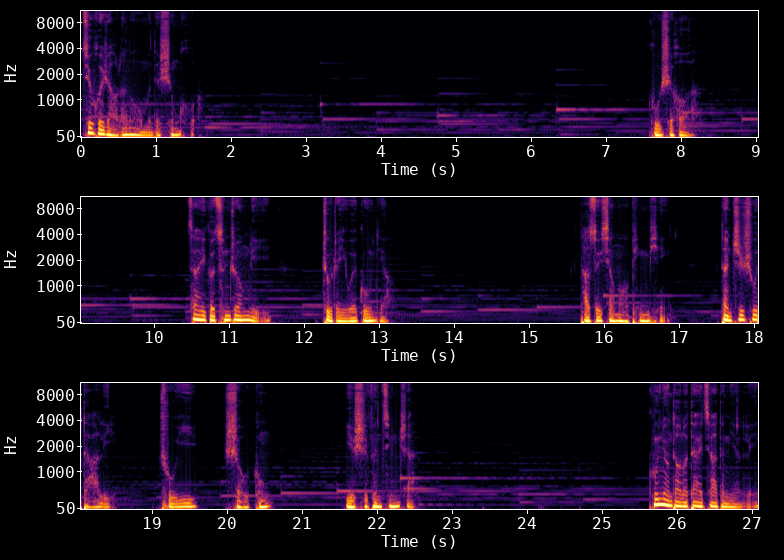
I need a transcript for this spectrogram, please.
就会扰乱了我们的生活。古时候啊，在一个村庄里，住着一位姑娘。她虽相貌平平，但知书达理，厨艺手工也十分精湛。姑娘到了待嫁的年龄，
